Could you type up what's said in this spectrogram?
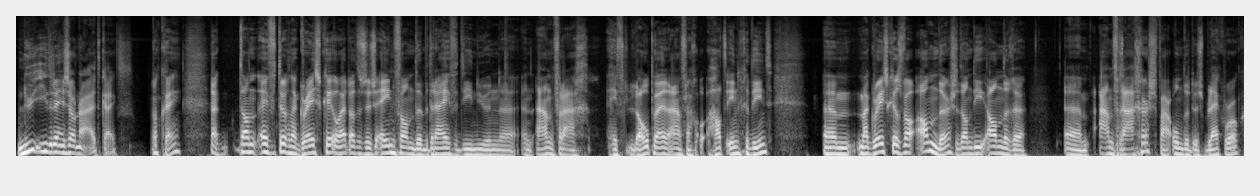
nu iedereen zo naar uitkijkt. Oké, nou, dan even terug naar Grayscale. Hè. Dat is dus een van de bedrijven die nu een, eh, een aanvraag heeft lopen en een aanvraag had ingediend. Um, maar Grayscale is wel anders dan die andere um, aanvragers, waaronder dus BlackRock.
